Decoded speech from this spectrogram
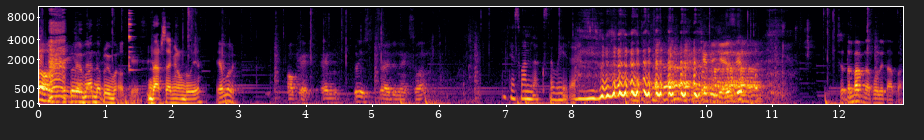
Oh, lebih madep, lebih Oke, siap. Bentar saya minum dulu ya. Ya boleh. Oke, and please try the next one. This one looks the weirdest. Can you guess it? Bisa tebak nggak kulit apa?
